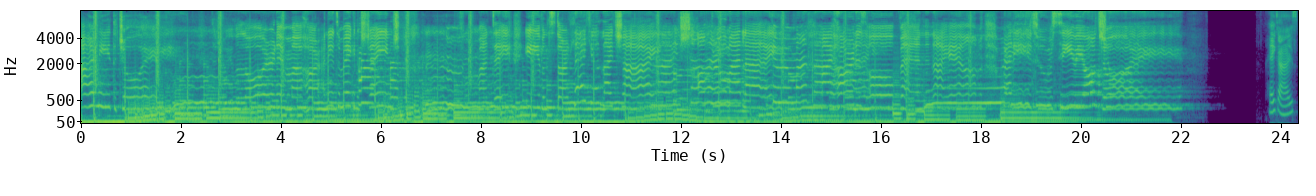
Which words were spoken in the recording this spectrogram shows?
I need the joy, the joy of the Lord Hey guys,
